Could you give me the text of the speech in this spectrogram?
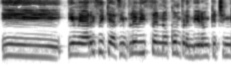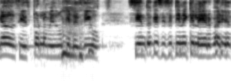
Y, y me da risa que a simple vista no comprendieron qué chingados. Y es por lo mismo que les digo. Siento que sí se tiene que leer varias,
